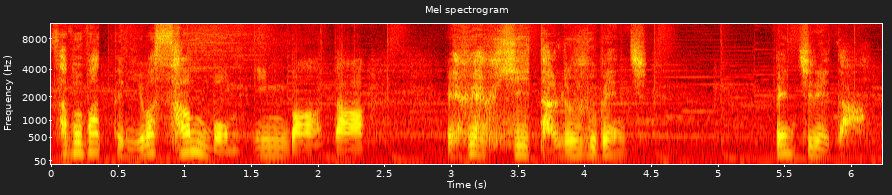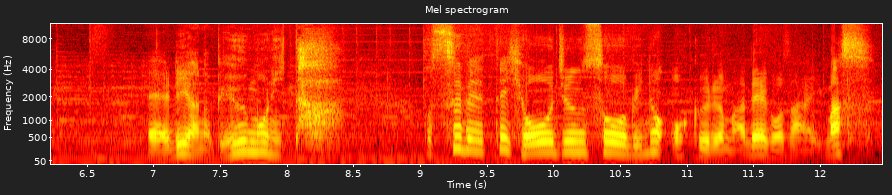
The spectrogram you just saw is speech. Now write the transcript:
サブバッテリーは3本。インバーター。FF ヒーター。ルーフベンチ。ベンチレーター、えー、リアのビューモニター。すべて標準装備のお車でございます。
